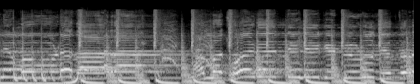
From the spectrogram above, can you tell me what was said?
ನಿಮ್ಮ ಉಡದಾರ ನಮ್ಮ ಥೋಡೆ ತಿಂಡಿಗೆ ಬಿಡುದಿದ್ರ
